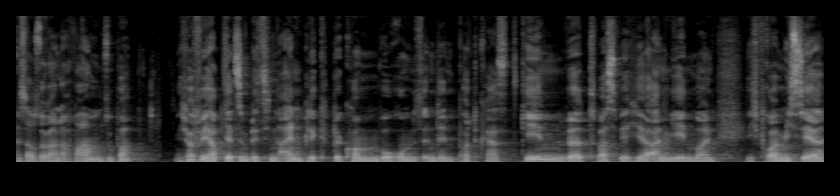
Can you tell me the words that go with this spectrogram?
ist auch sogar noch warm, super. Ich hoffe, ihr habt jetzt ein bisschen Einblick bekommen, worum es in den Podcast gehen wird, was wir hier angehen wollen. Ich freue mich sehr,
